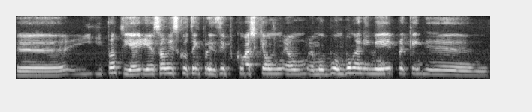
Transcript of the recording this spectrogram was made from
Uh, e, e, pronto, e é, é, só isso que eu tenho para dizer, porque eu acho que é um, é um, é um, bom, um bom anime para quem uh,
